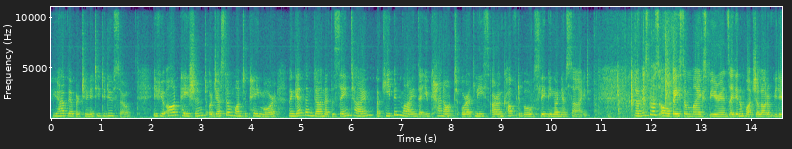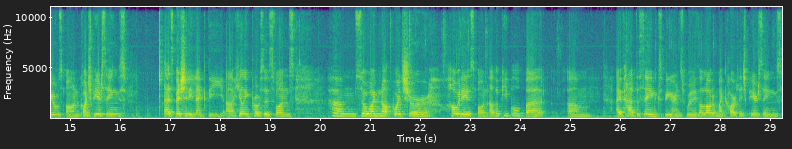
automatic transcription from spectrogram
you have the opportunity to do so. If you aren't patient or just don't want to pay more, then get them done at the same time, but keep in mind that you cannot, or at least are uncomfortable, sleeping on your side. Now this was all based on my experience. I didn't watch a lot of videos on conch piercings, especially like the uh, healing process ones. Um, so I'm not quite sure how it is on other people, but um, I've had the same experience with a lot of my cartilage piercings,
